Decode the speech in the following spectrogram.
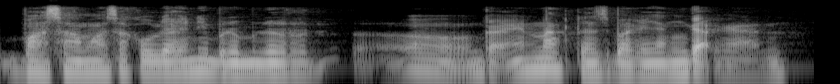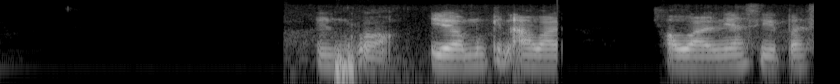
masa-masa kuliah ini benar-benar eh, nggak enak dan sebagainya. Enggak kan? enggak. Ya mungkin awal awalnya sih pas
